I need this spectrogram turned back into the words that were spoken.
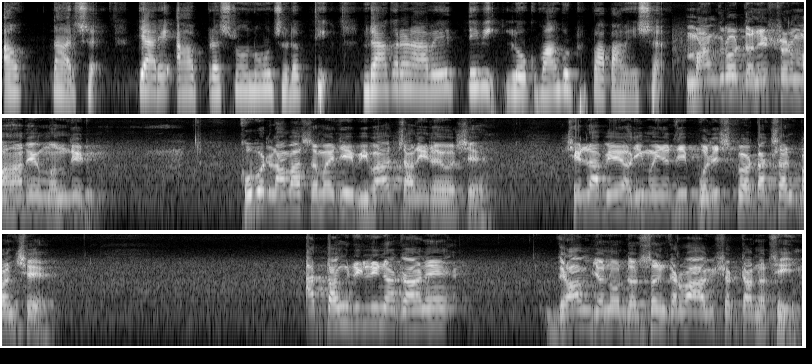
આવનાર છે. ત્યારે આ પ્રશ્નોનું ઝડપથી નિરાકરણ આવે તેવી લોકમાંગ ઉઠવા પામી છે. માંગરોળ ધનેશ્વર મહાદેવ મંદિર ખૂબ જ લાંબા સમયથી વિવાદ ચાલી રહ્યો છે. છેલ્લા બે અઢી મહિનાથી પોલીસ પ્રોટેક્શન પણ છે. આ તંગદિલ્લીના કારણે ગ્રામજનો દર્શન કરવા આવી શકતા નથી.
